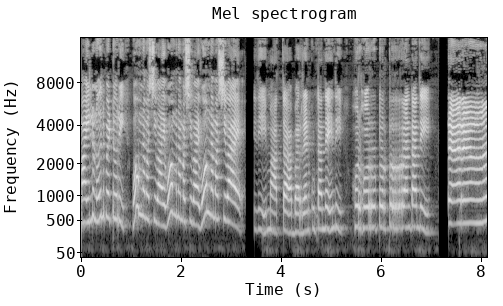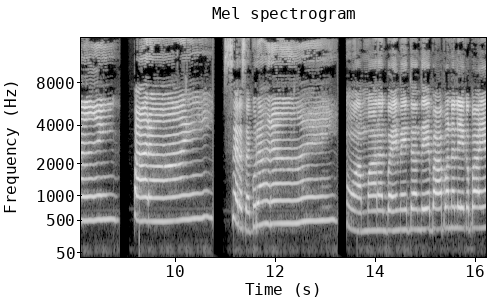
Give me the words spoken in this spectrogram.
మా ఇల్లు వదిలిపెట్టుర్రి. ఓం నమ శివాయ ఓం నమ శివాయ ఓం నమ శివాయ. ఇది మా అత్త బర్రె అనుకుంటాంది. ఏంది? హొర్ హొర్ టొర్ టొర్ అంటాంది. పారాయ్, నాకు భయం అవుతుంది బాపన్న లేకపాయే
